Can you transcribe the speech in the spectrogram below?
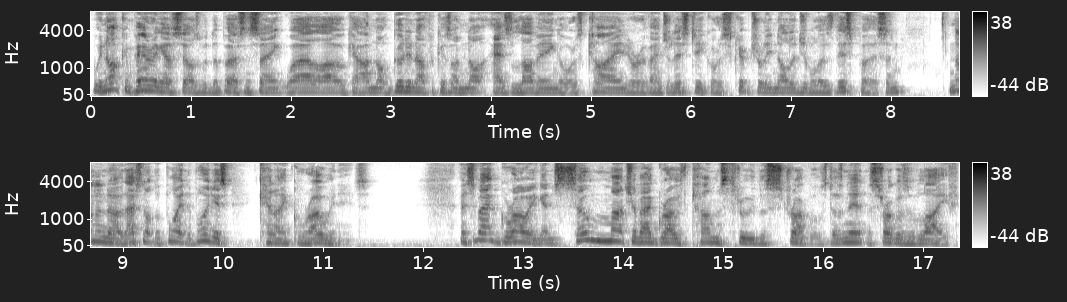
we're not comparing ourselves with the person saying, well, oh, okay, I'm not good enough because I'm not as loving or as kind or evangelistic or as scripturally knowledgeable as this person. No, no, no, that's not the point. The point is, can I grow in it? It's about growing, and so much of our growth comes through the struggles, doesn't it? The struggles of life.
